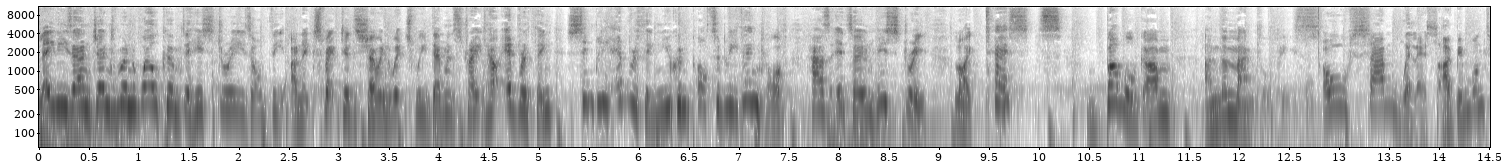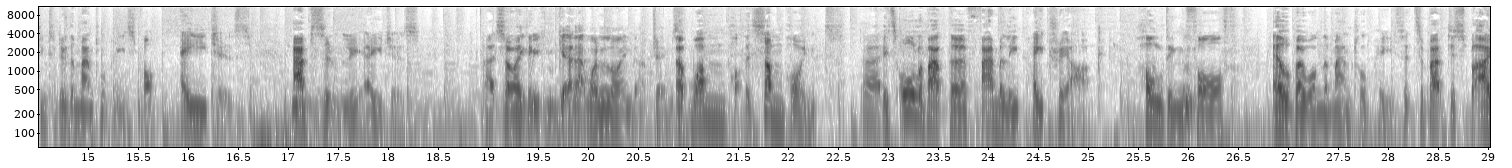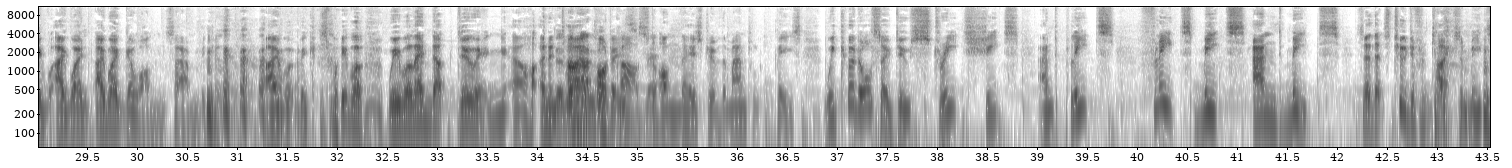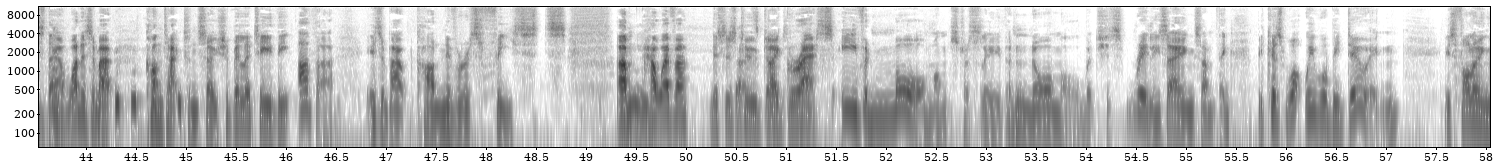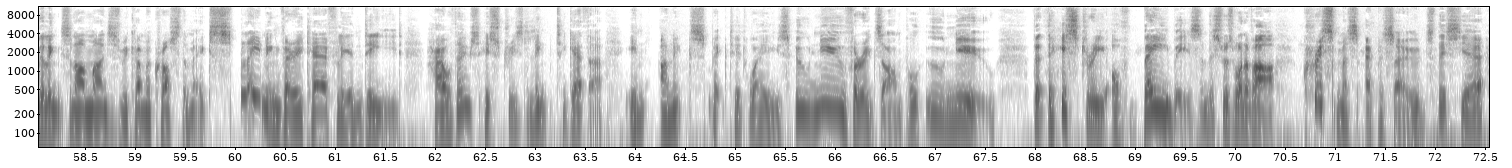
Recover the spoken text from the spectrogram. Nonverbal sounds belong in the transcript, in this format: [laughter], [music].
Ladies and gentlemen, welcome to Histories of the Unexpected, the show in which we demonstrate how everything, simply everything you can possibly think of, has its own history, like tests, bubblegum, and the mantelpiece. Oh, Sam Willis. I've been wanting to do the mantelpiece for ages. Absolutely ages. Uh, so I I think we can get that one lined up, James. at one po- at some point, uh, it's all about the family patriarch holding forth, elbow on the mantelpiece. It's about disp- I, I won't I won't go on, Sam, because I w- [laughs] because we will we will end up doing uh, an entire podcast on the history of the mantelpiece. We could also do street sheets and pleats. Fleets, meats, and meats. So that's two different types of meats there. One is about contact and sociability. The other is about carnivorous feasts. Um, However, this is to. That's good. digress even more monstrously than normal, which is really saying something, because what we will be doing is following the links in our minds as we come across them, explaining very carefully indeed how those histories link together in unexpected ways. Who knew, for example, who knew that the history of babies, and this was one of our Christmas episodes this year,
